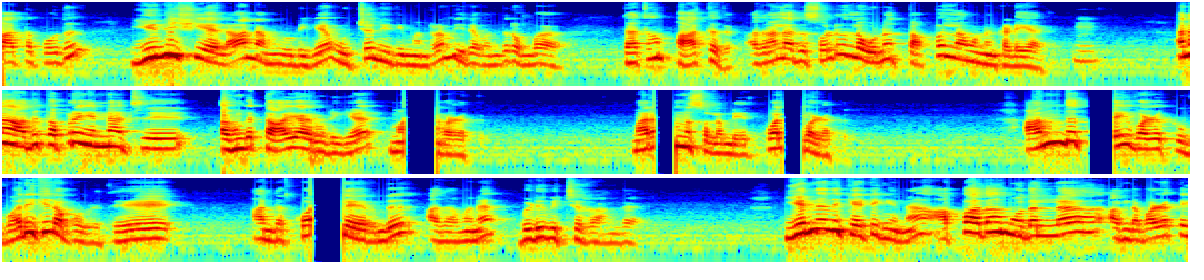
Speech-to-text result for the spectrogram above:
பார்த்தபோது இனிஷியலாக நம்மளுடைய உச்ச நீதிமன்றம் இதை வந்து ரொம்ப இதாக தான் பார்த்தது. அதனால் அது சொல்கிறதுல ஒன்றும் தப்பெல்லாம் ஒன்றும் கிடையாது. ஆனால் அதுக்கப்புறம் என்னாச்சு? அவங்க தாயாருடைய மரண வழக்கு. மரணம்னு சொல்ல முடியாது. கொலை வழக்கு. அந்த கொலை வழக்கு வருகிற பொழுது அந்த கொலையில இருந்து அதை அவனை விடுவிச்சிடுறாங்க. என்னன்னு கேட்டிங்கன்னா அப்பா தான் முதல்ல அந்த வழக்கை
